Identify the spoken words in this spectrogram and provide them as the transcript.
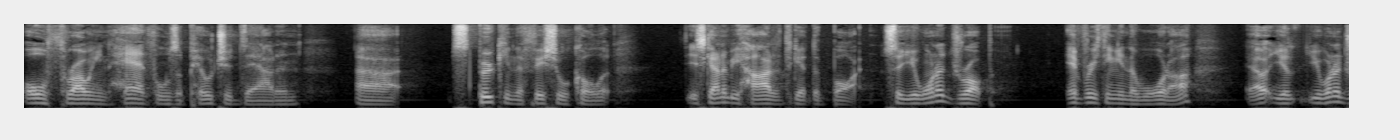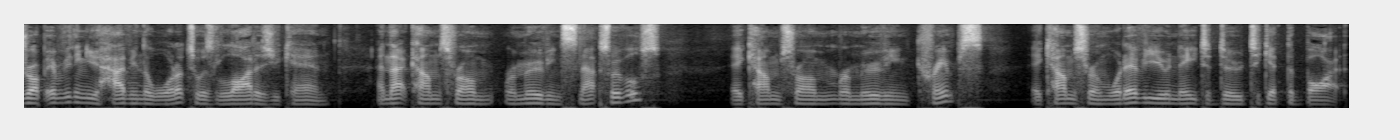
all throwing handfuls of pilchards out and uh, spooking the fish, we'll call it, it's going to be harder to get the bite. So you want to drop everything in the water Uh, You, you want to drop everything you have in the water to as light as you can. And that comes from removing snap swivels. It comes from removing crimps. It comes from whatever you need to do to get the bite.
